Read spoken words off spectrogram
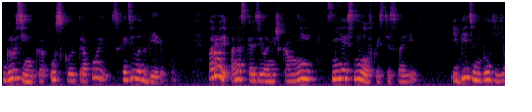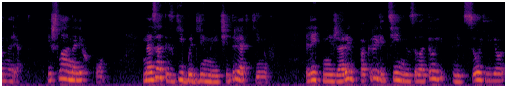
грузинка узкую тропой сходила к берегу. Порой она скользила меж камней, смеясь неловкости своей. И беден был ее наряд, и шла она легко, назад изгибы длинные чедры откинув. Летние жары покрыли тенью золотой лицо ее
